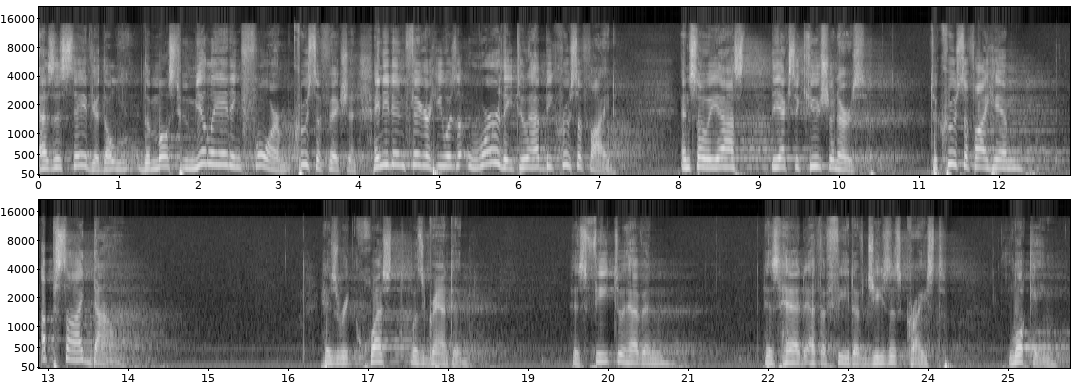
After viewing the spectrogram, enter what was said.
as a Savior, the, the most humiliating form, crucifixion. And he didn't figure he was worthy to have be crucified. And so he asked the executioners to crucify him upside down. His request was granted his feet to heaven, his head at the feet of Jesus Christ, looking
